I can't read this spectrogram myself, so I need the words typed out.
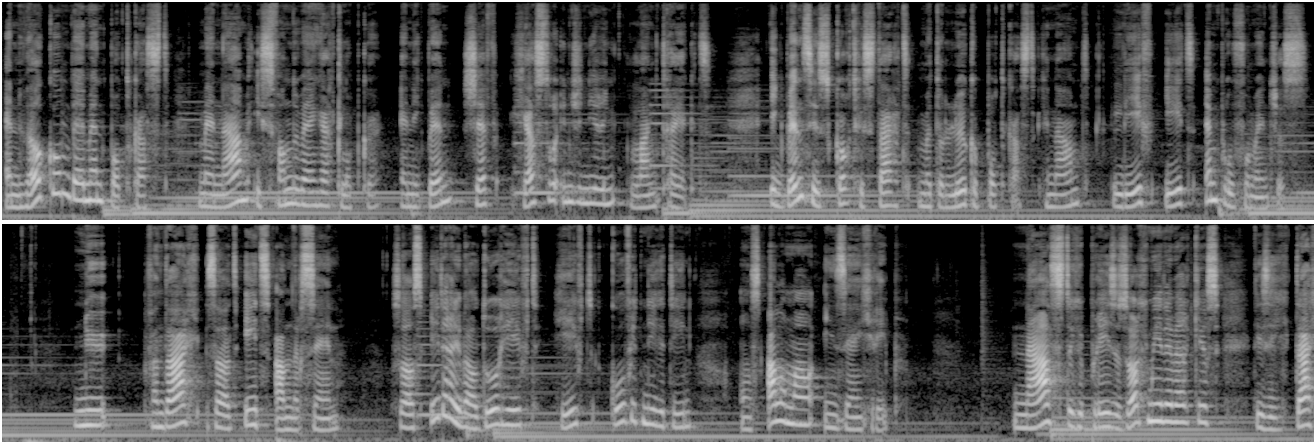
en welkom bij mijn podcast. Mijn naam is Van de Wijngaard Lopke en ik ben chef gastro-engineering lang traject. Ik ben sinds kort gestart met een leuke podcast genaamd Leef, Eet en Proefmomentjes. Nu, vandaag zal het iets anders zijn. Zoals iedereen wel doorheeft, heeft COVID-19 ons allemaal in zijn greep. Naast de geprezen zorgmedewerkers die zich dag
